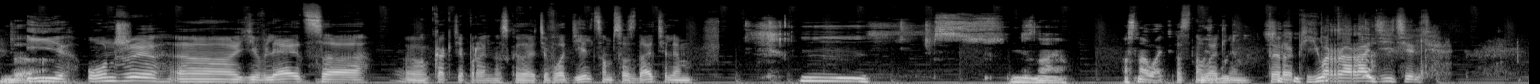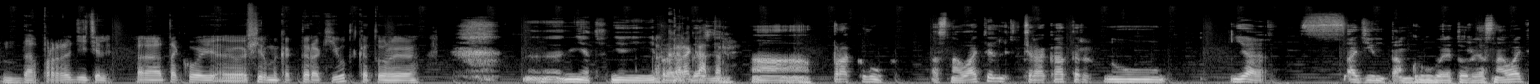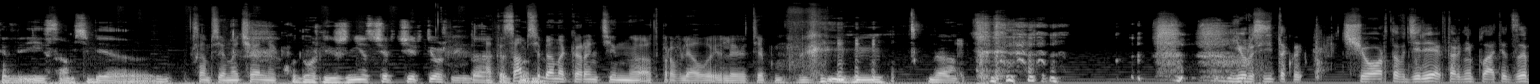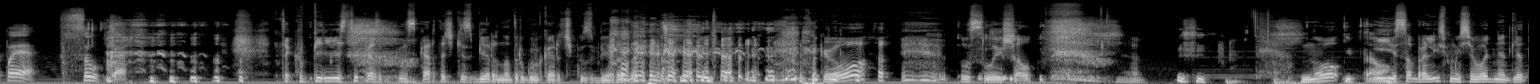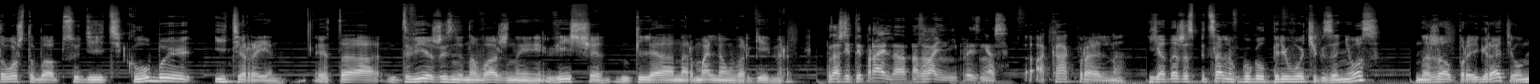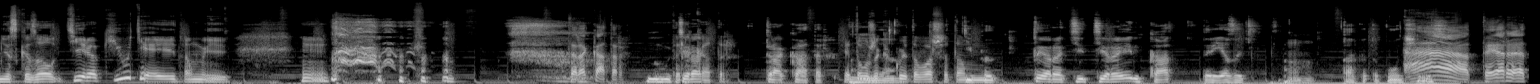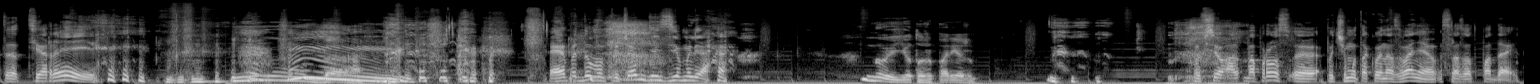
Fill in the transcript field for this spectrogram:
Да. И он же э, является, э, как тебе правильно сказать, владельцем, создателем. Не знаю. Основатель. Основателем. Терракьют. Прародитель. Да, прародитель э, такой э, фирмы, как Terracute, которая... Э, нет, не, не, не про Каракатор. А, про клуб. Основатель, терракатор. Ну, я один там, грубо говоря, тоже основатель и сам себе... Сам себе начальник. Художник, жнец, чер чертежник, да. А ты сам себя на карантин отправлял или типа... Да. Юра сидит такой, чертов директор не платит ЗП, сука. Так перевести с карточки Сбера на другую карточку Сбера, да? Такой, о, услышал. Ну, и собрались мы сегодня для того, чтобы обсудить клубы и террейн. Это две жизненно важные вещи для нормального варгеймера. Подожди, ты правильно название не произнес. А как правильно? Я даже специально в Google переводчик занес, нажал проиграть, и он мне сказал Тиракьюти, и там и... Таракатор. Ну, Таракатор. Таракатор. Это уже какой-то ваше там... Терра Террейн Кат резать. Угу. Так это получилось. А, Терра это Террей. Ну, да. Я подумал, при чем здесь земля? Ну, ее тоже порежем. Ну все, а вопрос, э, почему такое название, сразу отпадает.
